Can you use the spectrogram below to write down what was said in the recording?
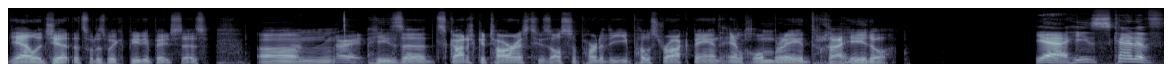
Yeah, legit. That's what his Wikipedia page says. Um, all right. He's a Scottish guitarist who's also part of the post rock band El Hombre Trajeado. Yeah, he's kind of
